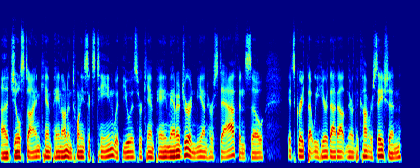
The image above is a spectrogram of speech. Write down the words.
uh, Jill Stein campaigned on in 2016 with you as her campaign manager and me on her staff, and so it's great that we hear that out there in the conversation.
